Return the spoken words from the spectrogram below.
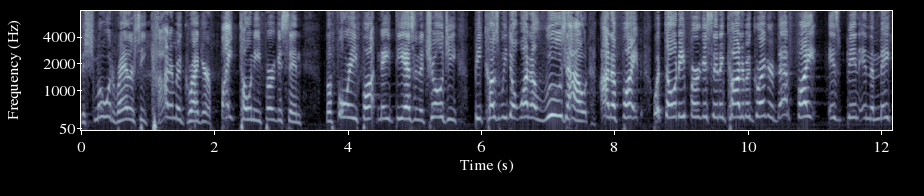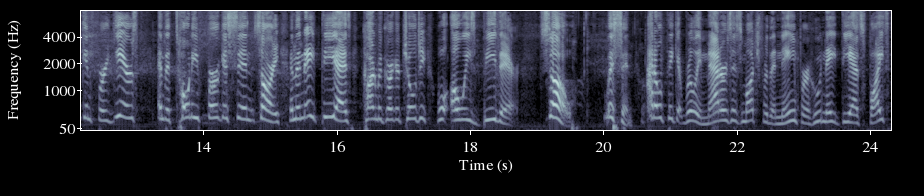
the Schmo would rather see Conor McGregor fight Tony Ferguson before he fought Nate Diaz in the trilogy because we don't want to lose out on a fight with Tony Ferguson and Conor McGregor. That fight has been in the making for years, and the Tony Ferguson, sorry, and the Nate Diaz Conor McGregor trilogy will always be there. So, listen, I don't think it really matters as much for the name for who Nate Diaz fights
